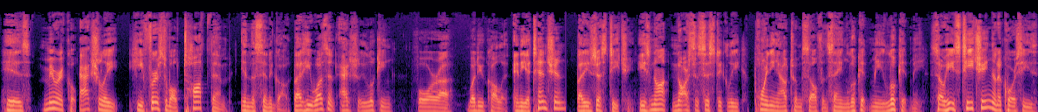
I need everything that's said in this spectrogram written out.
his miracle? Actually, he first of all taught them in the synagogue, but he wasn't actually looking for, uh, what do you call it, any attention, but he's just teaching. He's not narcissistically pointing out to himself and saying, look at me, look at me. So he's teaching, and of course he's,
